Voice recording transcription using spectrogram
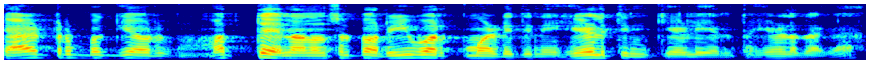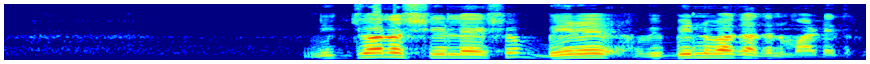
ಕ್ಯಾರೆಕ್ಟ್ರ್ ಬಗ್ಗೆ ಅವ್ರು ಮತ್ತೆ ನಾನೊಂದು ಸ್ವಲ್ಪ ರೀವರ್ಕ್ ಮಾಡಿದ್ದೀನಿ, ಹೇಳ್ತೀನಿ ಕೇಳಿ ಅಂತ ಹೇಳಿದಾಗ ನಿಜವಾದ ಶೀಲೇಶು ಬೇರೆ ವಿಭಿನ್ನವಾಗಿ ಅದನ್ನು ಮಾಡಿದರು.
